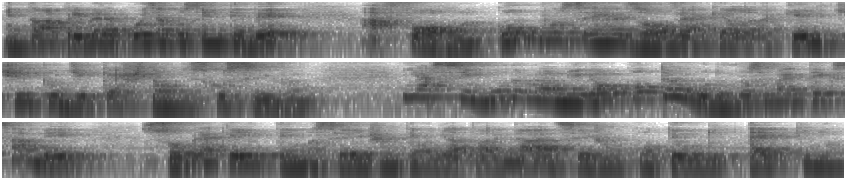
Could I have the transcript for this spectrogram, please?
Então a primeira coisa é você entender a forma, como você resolve aquela, aquele tipo de questão discursiva. E a segunda, meu amigo, é o conteúdo. Você vai ter que saber sobre aquele tema, seja um tema de atualidade, seja um conteúdo técnico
